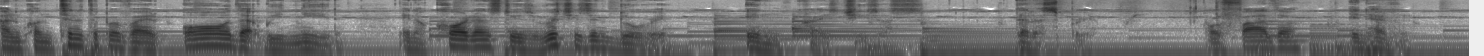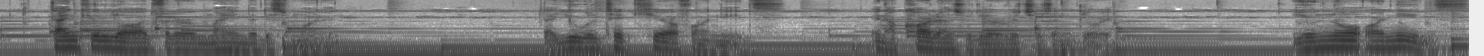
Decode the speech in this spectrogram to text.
and continue to provide all that we need in accordance to his riches and glory in Christ Jesus. Let us pray. Our Father in heaven, thank you, Lord, for the reminder this morning that you will take care of our needs in accordance with your riches and glory. You know our needs.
